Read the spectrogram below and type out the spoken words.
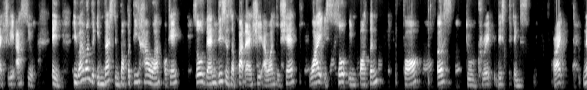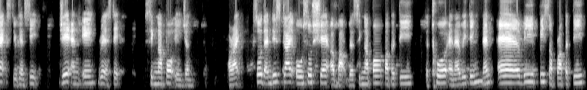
actually ask you, hey, if I want to invest in property, how? Uh? Okay, so then this is the part that actually I want to share why it's so important for us to create these things. All right, next you can see JNA Real Estate, Singapore agent. All right. So then this guy also share about the Singapore property, the tour and everything. Then every piece of property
